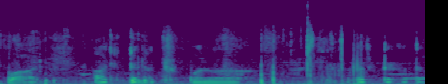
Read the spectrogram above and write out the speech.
এবার আরেকটা কাঠের পালা আরেকটা কাঠের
